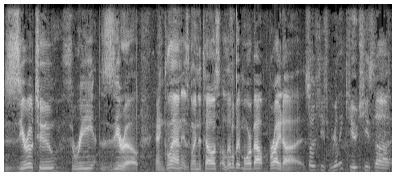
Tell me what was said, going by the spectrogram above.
A5570230. And Glenn is going to tell us a little bit more about Bright Eyes. So she's really cute. She's uh,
